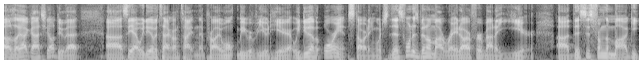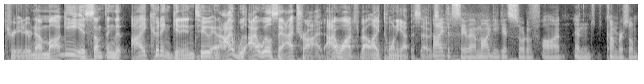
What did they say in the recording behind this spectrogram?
was like, "I got you. I'll do that." Uh, so yeah, we do have Attack on Titan that probably won't be reviewed here. We do have Orient starting, which this one has been on my radar for about a year. Uh, this is from the Magi creator. Now, Magi is something that I couldn't get into, and I will I will say I tried. I watched about like 20 episodes. I could see that. Magi gets sort of odd and cumbersome.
